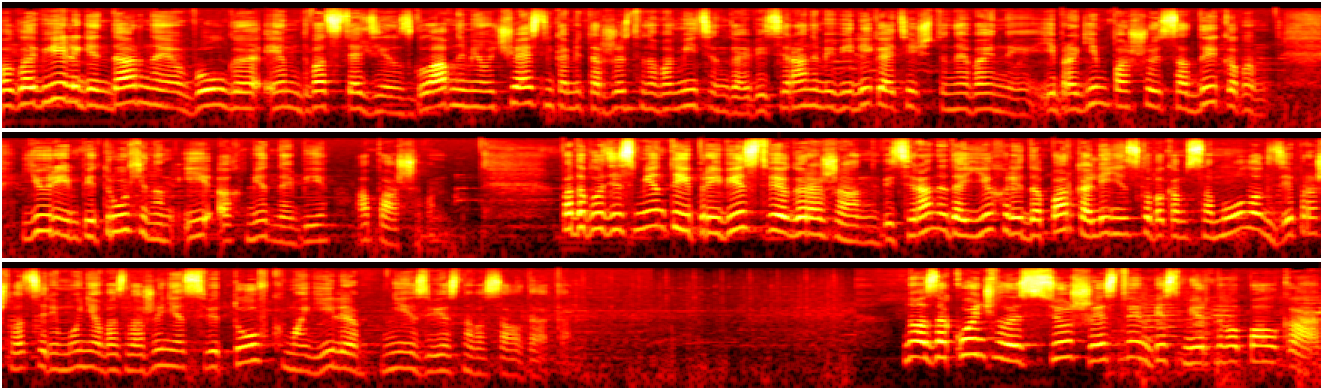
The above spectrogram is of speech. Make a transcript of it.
Во главе легендарная «Волга М-21» с главными участниками торжественного митинга, ветеранами Великой Отечественной войны Ибрагим Пашой Садыковым, Юрием Петрухиным и Ахмед Наби Апашевым. Под аплодисменты и приветствия горожан ветераны доехали до парка Ленинского комсомола, где прошла церемония возложения цветов к могиле неизвестного солдата. Ну а закончилось все шествием бессмертного полка.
